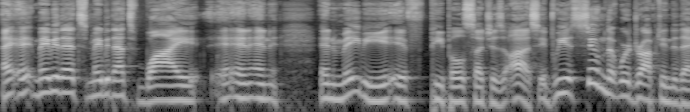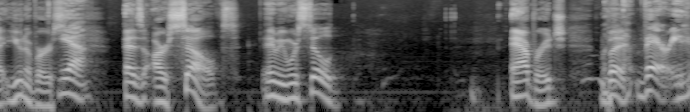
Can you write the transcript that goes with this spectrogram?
I, I- maybe that's maybe that's why and and and maybe if people such as us if we assume that we're dropped into that universe Yeah. as ourselves i mean we're still average but Very.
